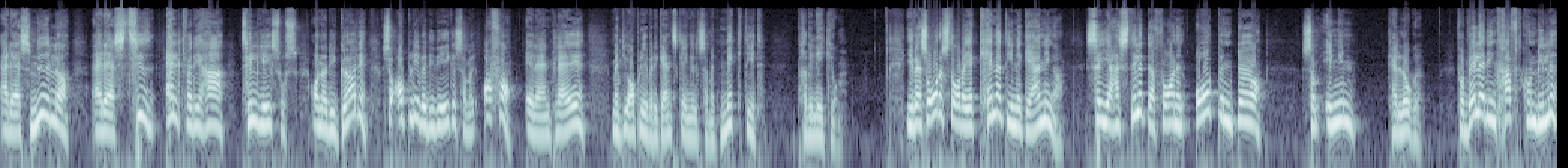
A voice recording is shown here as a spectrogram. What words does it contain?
af deres midler, af deres tid, alt hvad de har til Jesus. Og når de gør det, så oplever de det ikke som et offer eller en plage, men de oplever det ganske enkelt som et mægtigt privilegium. I vers 8 står der, jeg kender dine gerninger, så jeg har stillet dig foran en åben dør, som ingen kan lukke. For vel er din kraft kun lille,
